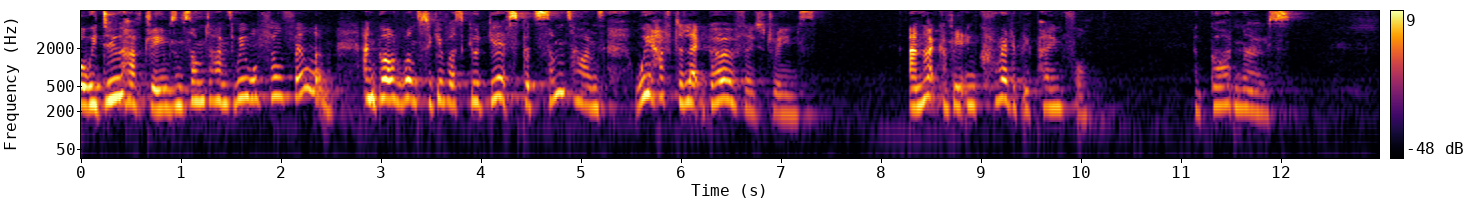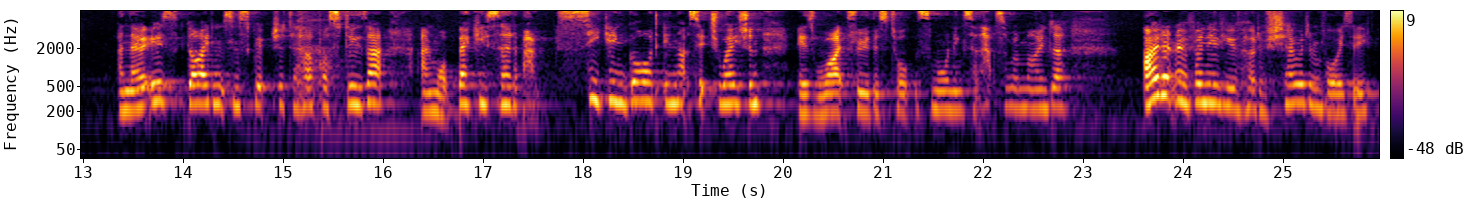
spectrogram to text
But we do have dreams, and sometimes we will fulfill them. And God wants to give us good gifts, but sometimes we have to let go of those dreams. And that can be incredibly painful. And God knows. And there is guidance in Scripture to help us do that. And what Becky said about seeking God in that situation is right through this talk this morning. So that's a reminder. I don't know if any of you have heard of Sheridan Voysey.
